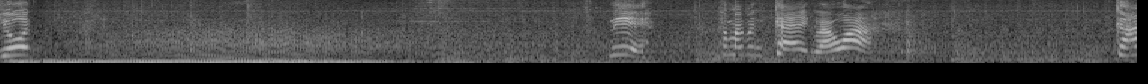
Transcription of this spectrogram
หยุด นี่ทำไมเป็นแกอีกแล้วอะกล้า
